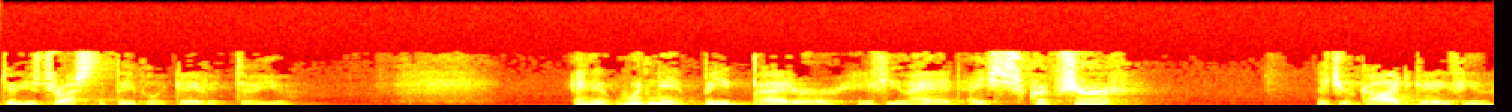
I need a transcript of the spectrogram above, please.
Do you trust the people that gave it to you? And it wouldn't it be better if you had a scripture that your God gave you?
